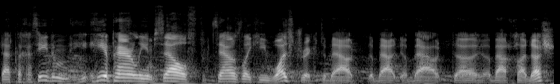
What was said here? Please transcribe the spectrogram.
that the Hasidim, he, he apparently himself, sounds like he was strict about, about, about, uh, about Chadash,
